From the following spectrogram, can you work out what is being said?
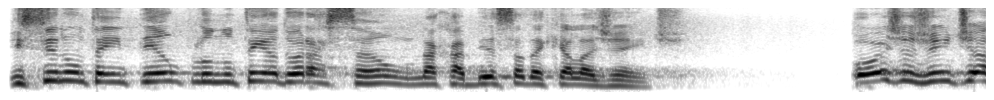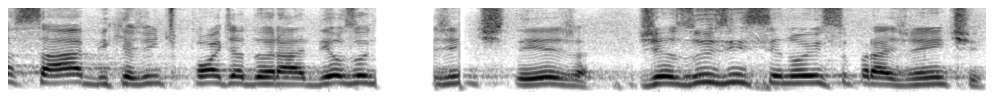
E se não tem templo, não tem adoração na cabeça daquela gente. Hoje a gente já sabe que a gente pode adorar a Deus onde a gente esteja. Jesus ensinou isso para a gente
